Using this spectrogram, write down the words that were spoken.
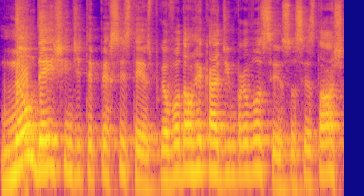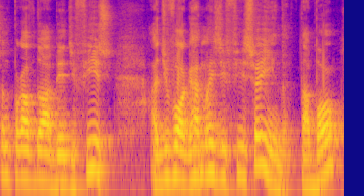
não deixem de ter persistência, porque eu vou dar um recadinho para vocês. Se vocês estão achando prova do AB difícil, advogar é mais difícil ainda, tá bom?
